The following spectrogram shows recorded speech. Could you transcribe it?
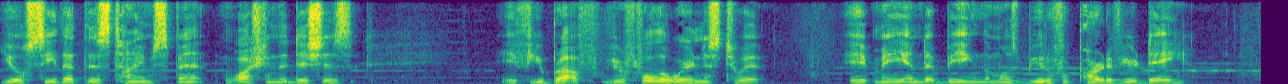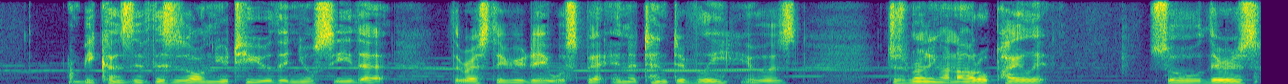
you'll see that this time spent washing the dishes, if you brought your full awareness to it, it may end up being the most beautiful part of your day because if this is all new to you, then you'll see that the rest of your day was spent inattentively. It was just running on autopilot. So there's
